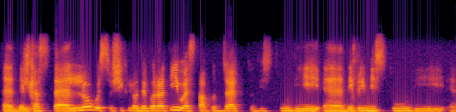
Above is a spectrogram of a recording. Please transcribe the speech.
eh, del castello. Questo ciclo decorativo è stato oggetto di studi, eh, dei primi studi eh,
